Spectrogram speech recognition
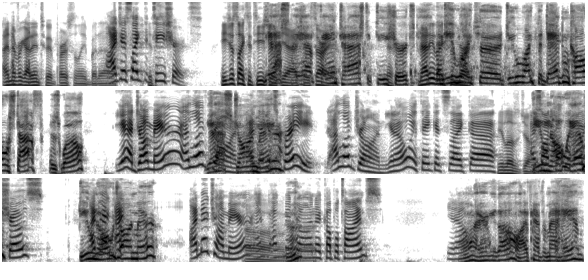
I never got into it personally, but uh, I just like the T-shirts. he just likes the t-shirts. yes, yeah, they actually, have sorry. fantastic T-shirts. Matty And likes do the you merch. like the Do you like the Dead and Co stuff as well? Yeah, John Mayer. I love Yes, John. John I think it's great. I love John. You know, I think it's like uh, he loves John. I you saw a know couple of him? those shows. Do you I know met- I- John Mayer? I met John Mayer. I've, I've met Oh. John a couple times. You know, Oh, there you go. I've never met him.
